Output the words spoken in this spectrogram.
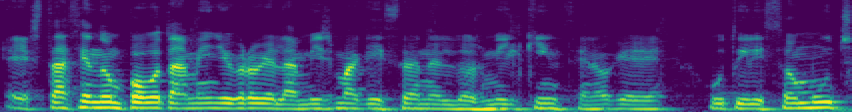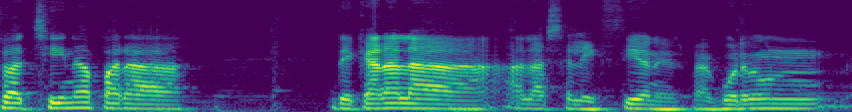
está haciendo un poco también, yo creo que la misma que hizo en el 2015, ¿no? Que utilizó mucho a China para de cara a, las elecciones. Me acuerdo, un,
